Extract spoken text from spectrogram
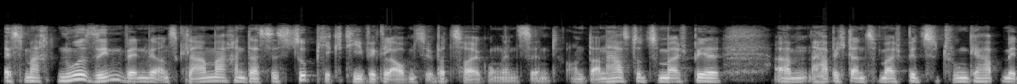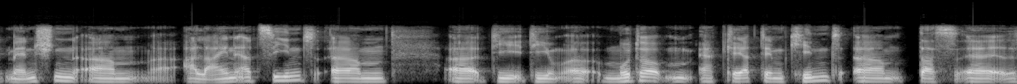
Es macht nur Sinn, wenn wir uns klar machen, dass es subjektive Glaubensüberzeugungen Überzeugungen sind. Und dann hast du zum Beispiel, ähm, habe ich dann zum Beispiel zu tun gehabt mit Menschen ähm, alleinerziehend, ähm, äh, die, die äh, Mutter erklärt dem Kind, ähm, dass äh,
